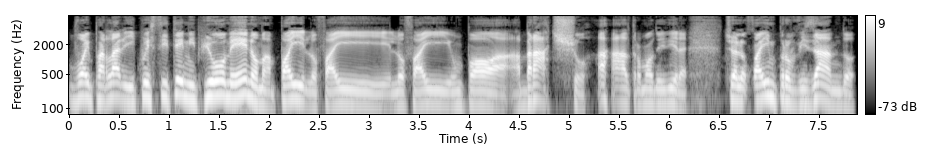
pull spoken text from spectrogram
vuoi parlare di questi temi più o meno, ma poi lo fai, lo fai un po' a, a braccio, altro modo di dire, cioè lo fai improvvisando.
